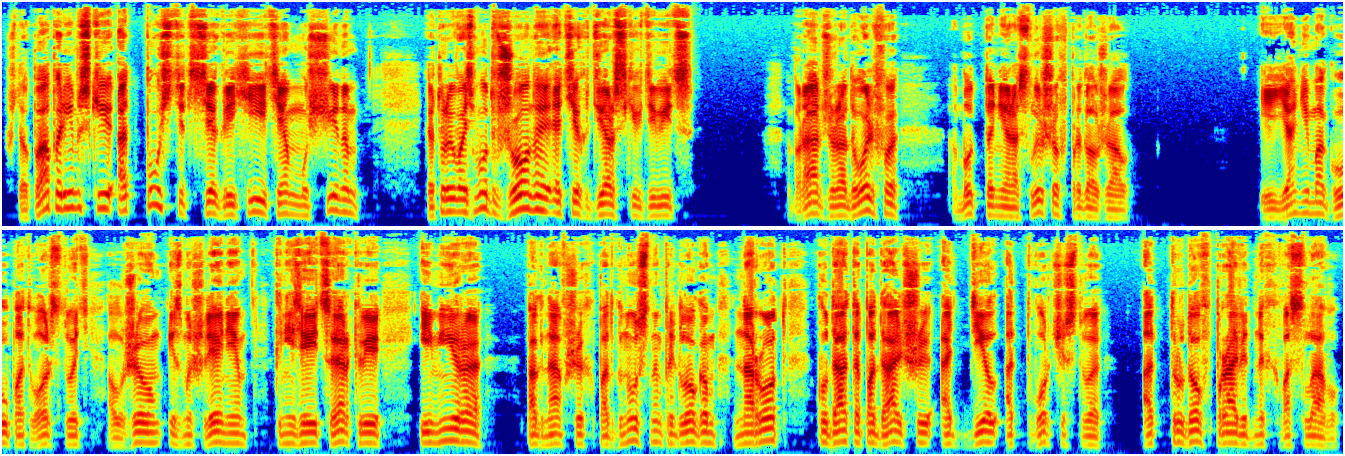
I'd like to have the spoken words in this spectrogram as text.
что Папа Римский отпустит все грехи тем мужчинам, которые возьмут в жены этих дерзких девиц. Брат же Радольфа, будто не расслышав, продолжал. «И я не могу потворствовать лживым измышлениям князей церкви и мира, погнавших под гнусным предлогом народ куда-то подальше от дел, от творчества, от трудов праведных во славу.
